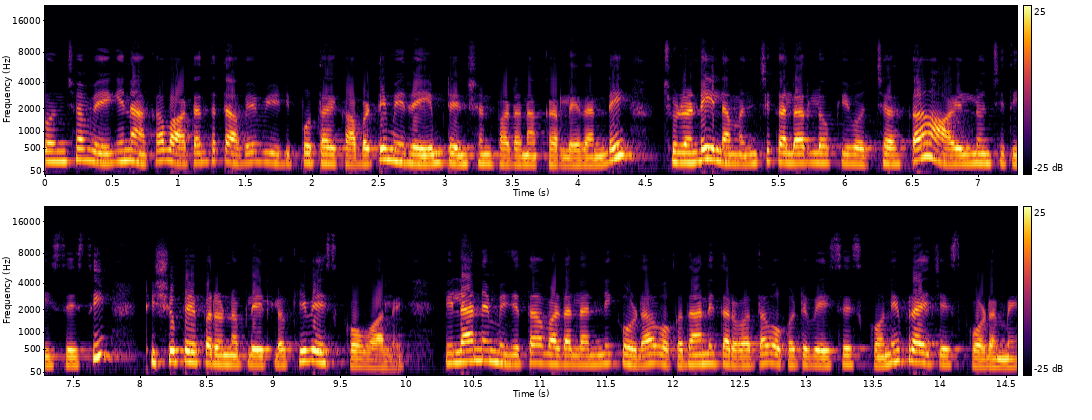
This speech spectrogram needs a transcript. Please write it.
కొంచెం వేగినాక వాటంతట అవే విడిపోతాయి కాబట్టి మీరు ఏం టెన్షన్ పడనక్కర్లేదండి. చూడండి ఇలా మంచి కలర్లోకి వచ్చాక ఆయిల్ నుంచి తీసేసి టిష్యూ పేపర్ ఉన్న ప్లేట్లోకి వేసుకోవాలి. ఇలానే మిగతా వడలన్నీ కూడా ఒకదాని తర్వాత ఒకటి వేసేసుకొని ఫ్రై చేసుకోవడమే.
